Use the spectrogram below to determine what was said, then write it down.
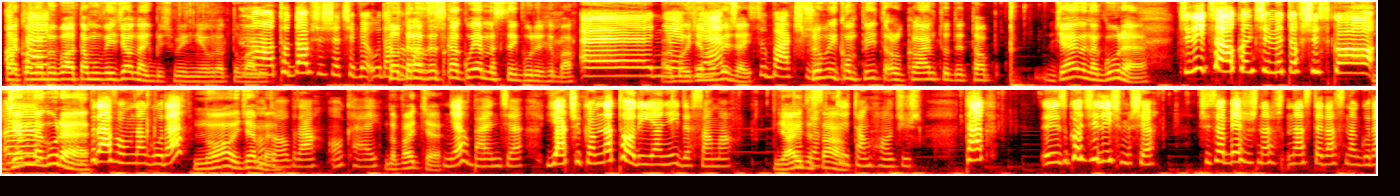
Tak, Okej. ona by była tam uwięziona, jakbyśmy jej nie uratowali. No, to dobrze, że ciebie Co, uratowałeś. teraz zeskakujemy z tej góry chyba? Eee, nie Albo idziemy wiem. wyżej. Zobaczmy. Should we complete or climb to the top? Idziemy na górę. Czyli co, kończymy to wszystko Idziemy e, na górę. prawą na górę? No, No idziemy. dobra, okej. Dawajcie. Niech będzie. Ja czekam na Tori, ja nie idę sama. Ja tak idę jak sam. ty tam chodzisz. Tak, y, zgodziliśmy się. Czy zabierzesz nas, nas teraz na górę?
